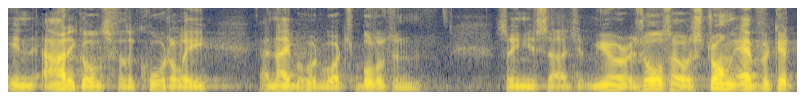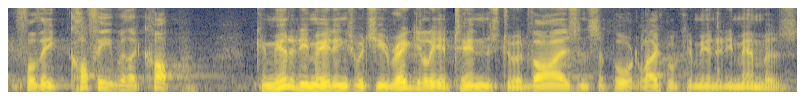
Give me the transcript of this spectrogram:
in articles for the quarterly uh, Neighbourhood Watch Bulletin. Senior Sergeant Muir is also a strong advocate for the Coffee with a Cop community meetings which he regularly attends to advise and support local community members.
